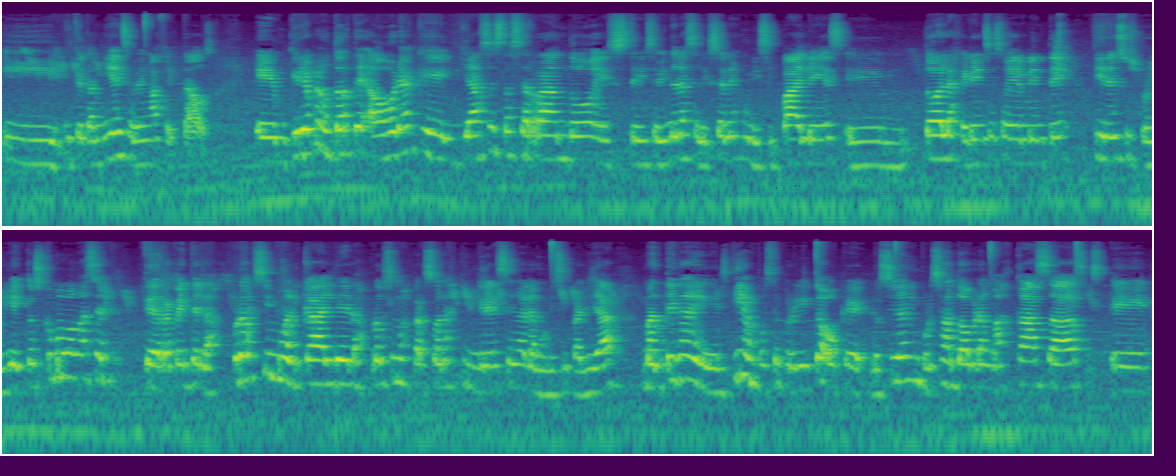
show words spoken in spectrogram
y, que también se ven afectados. Eh, quería preguntarte, ahora que ya se está cerrando, este, se vienen las elecciones municipales, eh, todas las gerencias obviamente tienen sus proyectos, ¿cómo van a hacer que de repente el próximo alcalde, las próximas personas que ingresen a la municipalidad mantengan en el tiempo este proyecto o que lo sigan impulsando, abran más casas, eh,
